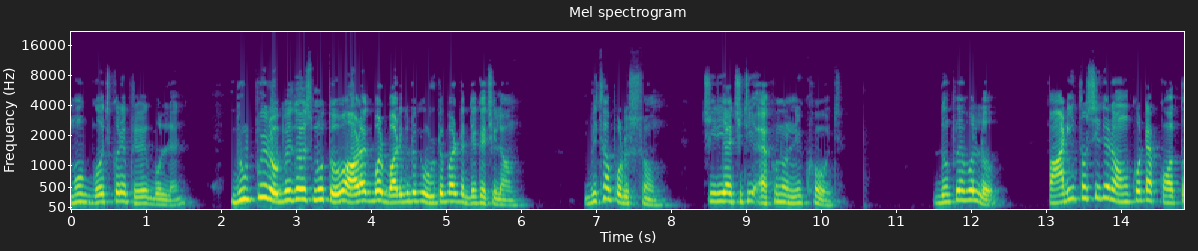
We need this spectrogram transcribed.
মুখ গোজ করে প্রিফেক্ট বললেন, দুপুর অবেদস মতো আর একবার বাড়ি দুটোকে উল্টে পাল্টে দেখেছিলাম। বৃথা পরিশ্রম। চিড়িয়া চিঠি এখনও নিখোঁজ। দুপুরে বলল পারিতোষিকের অঙ্কটা কত?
